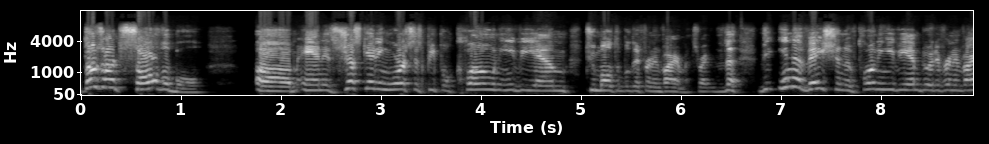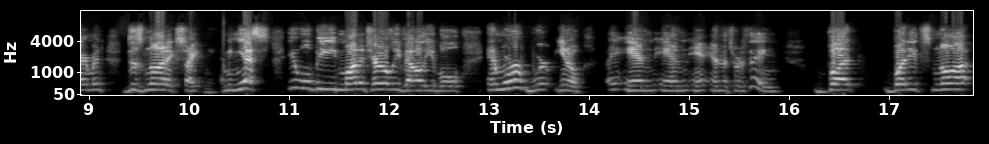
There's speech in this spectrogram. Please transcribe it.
those aren't solvable um, and it's just getting worse as people clone EVM to multiple different environments, right? The the innovation of cloning EVM to a different environment does not excite me. I mean, yes, it will be monetarily valuable, and we're we're you know, and and and that sort of thing, but but it's not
